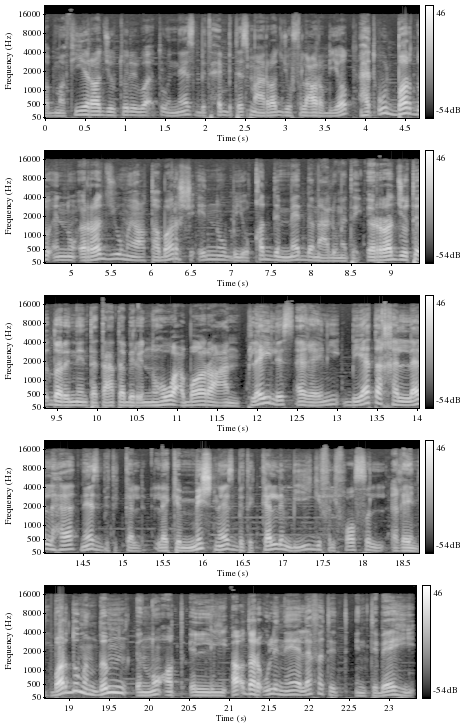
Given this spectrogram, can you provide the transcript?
طب ما في راديو طول الوقت والناس بتحب تسمع الراديو في العربيات. هتقول برضو إنه الراديو ما يعتبرش إنه بيقدم مادة معلوماتية. الراديو تقدر إن أنت تعتبر إنه هو عبارة عن playlist أغاني بيتخللها ناس بتتكلم لكن مش ناس بتتكلم بيجي في الفاصل أغاني. برضو من ضمن النقط اللي أقدر أقول إن هي لفتت انتباهي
